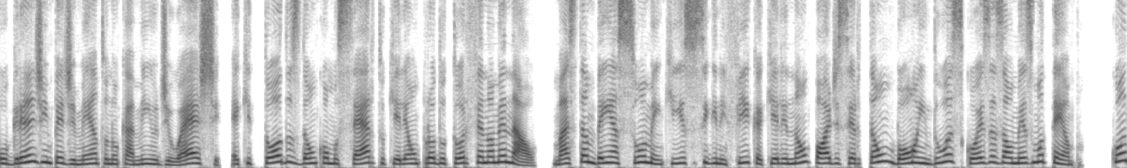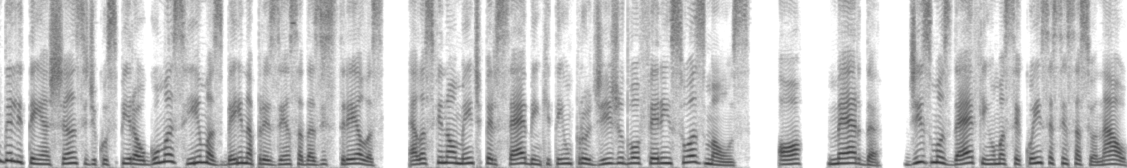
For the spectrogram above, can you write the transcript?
O grande impedimento no caminho de West é que todos dão como certo que ele é um produtor fenomenal, mas também assumem que isso significa que ele não pode ser tão bom em duas coisas ao mesmo tempo. Quando ele tem a chance de cuspir algumas rimas bem na presença das estrelas, elas finalmente percebem que tem um prodígio do ofer em suas mãos. Oh, Merda! Diz Mos Def em uma sequência sensacional,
